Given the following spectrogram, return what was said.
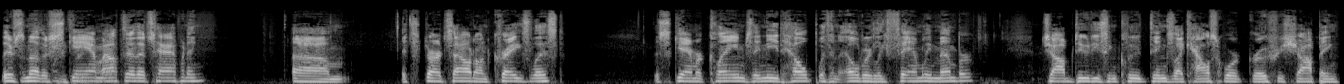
There's another scam out there that's happening. Um, it starts out on Craigslist. The scammer claims they need help with an elderly family member. Job duties include things like housework, grocery shopping,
